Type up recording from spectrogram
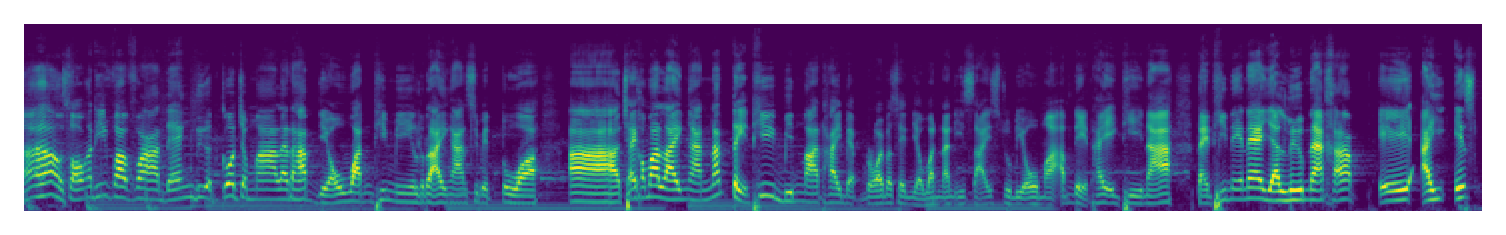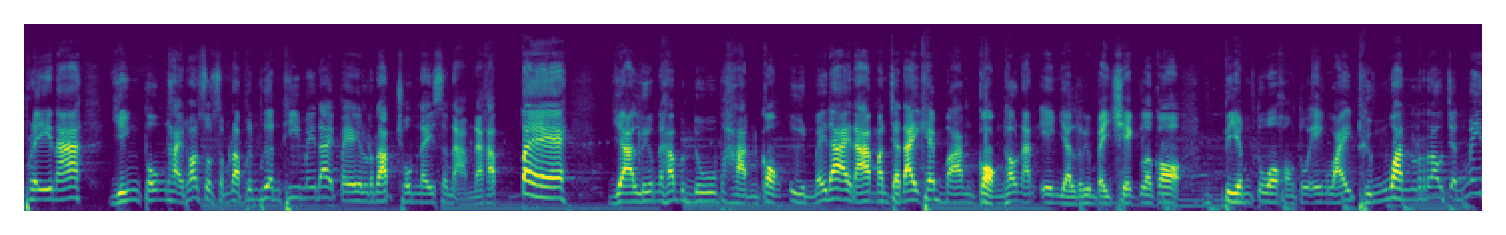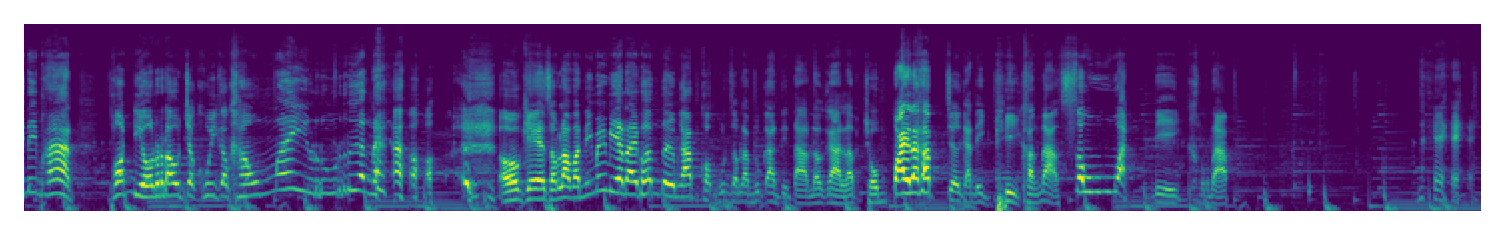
อ้าวสองอาทิตย์ฟาฟาแดงเดือดก็จะมาแล้วนะครับ เดี๋ยววันที่มีรายงาน 11 ตัว อ่า ใช้คำว่ารายงานนักเตะที่บินมาไทยแบบ 100%อย่าวันนั้นอีไซส์สตูดิโอมาอัปเดตให้อีกทีนะ แต่ที่แน่ ๆ อย่าลืมนะครับ AIS Play นะ ยิงตรงถ่ายทอดสดสำหรับเพื่อนๆ ที่ไม่ได้ไปรับชมในสนามนะครับ แต่อย่าลืมนะครับดูผ่านกล่องอื่นไม่ได้นะ มันจะได้แค่บางกล่องเท่านั้นเองอย่าลืมไปเช็ค แล้วก็เตรียมตัวของตัวเองไว้ถึงวันเราจะไม่ได้พลาด เพราะเดี๋ยวเราจะคุยกับเขาไม่รู้เรื่องนะ โอเคสำหรับวันนี้ไม่มีอะไรเพิ่มเติมครับ ขอบคุณสำหรับทุกการติดตามแล้วการรับชมไปแล้วครับ เจอกันอีกทีครั้งหน้า สวัสดีครับ 네.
